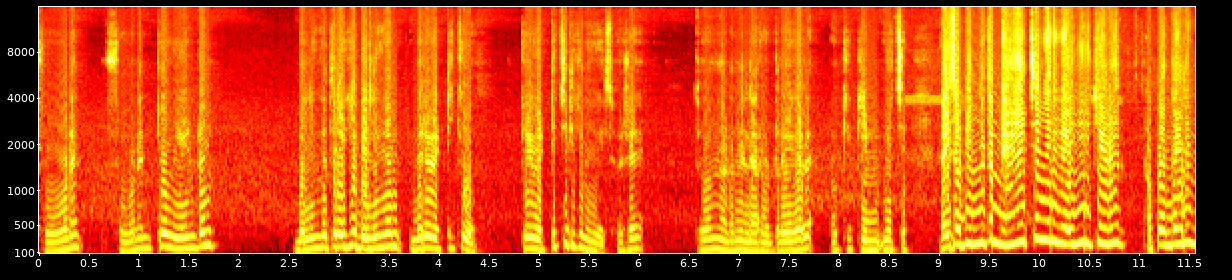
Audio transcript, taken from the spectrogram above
ഫോറൻ ഫോറൻ ടു വീണ്ടും ബെല്ലിംഗത്തിലേക്ക് ബെല്ലിംഗം ഇവരെ വെട്ടിക്കുമോ ഓക്കെ വെട്ടിച്ചിരിക്കുന്നു വയസ്സ് പക്ഷേ ഇത്രയൊന്നും നടന്നില്ല. റോഡ്രീഗർ. ഓക്കെ വെച്ച്. ഗൈസ് അപ്പോൾ ഇന്നത്തെ മാച്ച് അങ്ങനെ കഴിഞ്ഞിരിക്കുകയാണ്? അപ്പോൾ എന്തായാലും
